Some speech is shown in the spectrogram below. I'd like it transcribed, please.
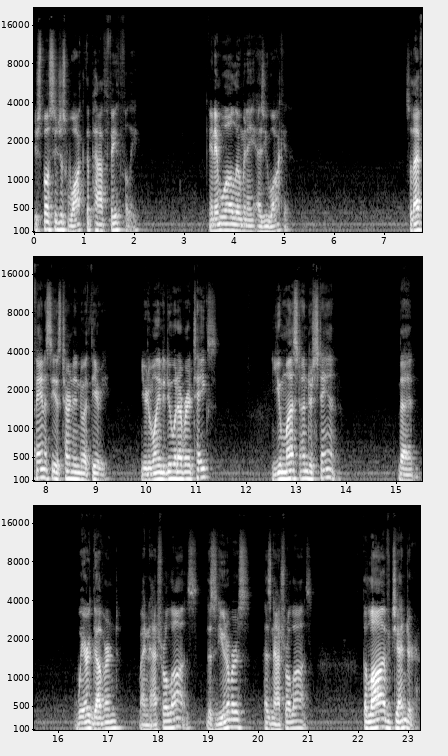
You're supposed to just walk the path faithfully, and it will illuminate as you walk it. So that fantasy is turned into a theory. You're willing to do whatever it takes. You must understand that we are governed by natural laws. This universe has natural laws. The law of gender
